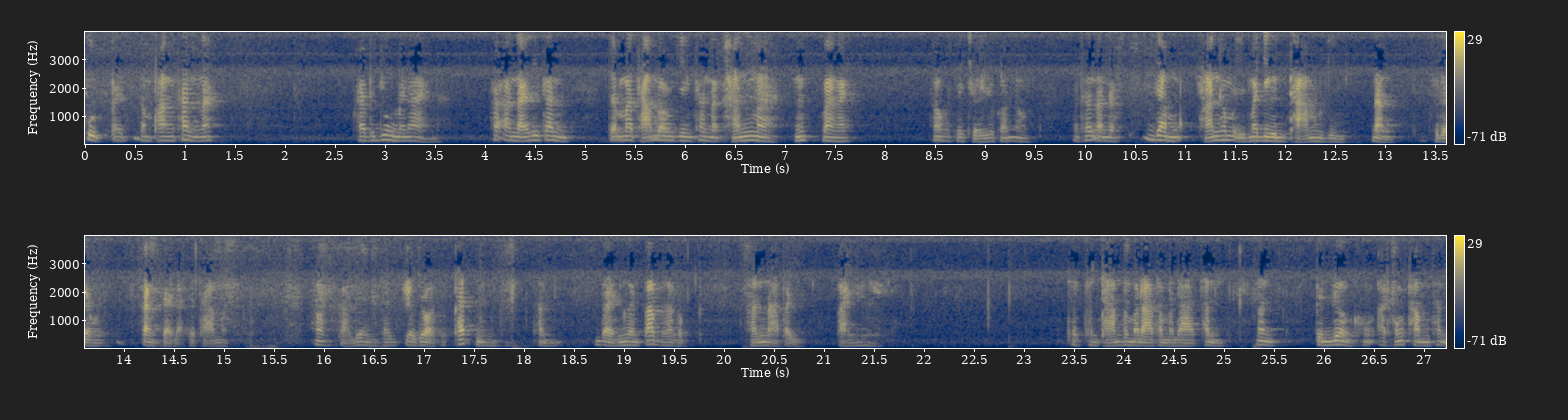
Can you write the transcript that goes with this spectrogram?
พูดไปลำพังท่านนะ รไปยุ่งไม่ได้นะถ้าอันไหนที่ท่านจะมาถามเราจริงท่านหันมาว่าไงเขาเฉยๆอยู่ก่อนน้องท่านอันนั้นย่ำหันเข้ามาอีกมายืนถามจริงนั่นแสดงตั้งใจแหละจะถามมาเขากล่าวเรื่องท่านย่อๆแป๊บหนึ่งท่านได้เงินปั๊บท่านกับหันหน้าไปอีกไปเลยถ้าท่านถามธรรมดาธรรมดาท่าน นั่นเป็นเรื่องของอัดของธรรมท่าน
